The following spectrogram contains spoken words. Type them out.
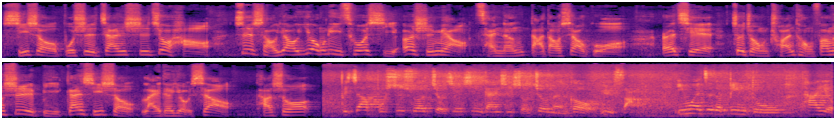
洗手不是沾湿就好，至少要用力搓洗二十秒才能达到效果。而且这种传统方式比干洗手来得有效。他说：“比较不是说酒精性干洗手就能够预防，因为这个病毒它有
